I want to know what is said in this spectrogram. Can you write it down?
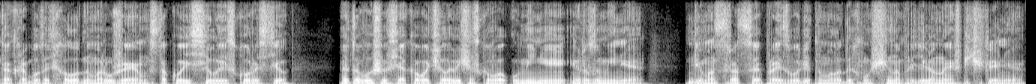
Так работать холодным оружием с такой силой и скоростью — это выше всякого человеческого умения и разумения. Демонстрация производит на молодых мужчин определенное впечатление.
